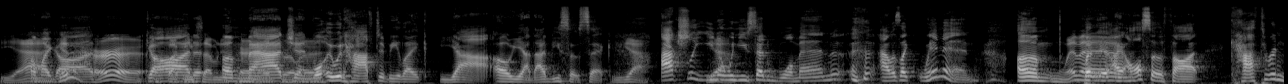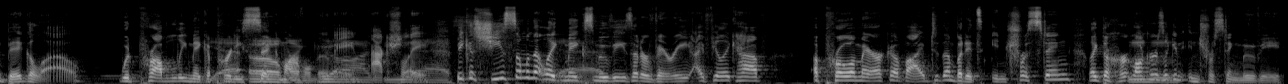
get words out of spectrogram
Yeah. Oh my god. her God, fucking 70s paranoid imagine. Well, it would have to be like, yeah. Oh yeah, that'd be so sick. Yeah. Actually, you know, when you said woman, I was like women. Um, women. But I also thought Kathryn Bigelow would probably make a Yeah. pretty sick Oh Marvel movie, God, actually, yes. because she's someone that like makes movies that are very, I feel like have a pro America vibe to them, but it's interesting. Like The Hurt Locker is like an interesting movie.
